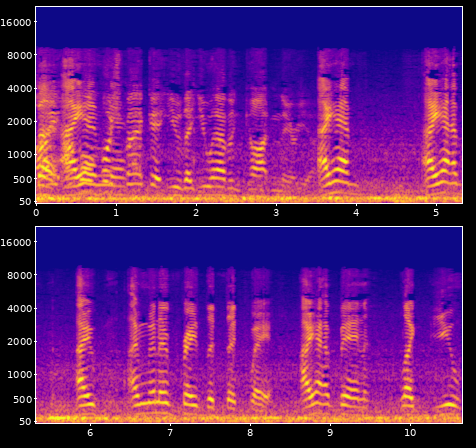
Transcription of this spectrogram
But I, I, am. push uh, back at you that you haven't gotten there yet. I have, I have, I, I'm gonna phrase it this way. I have been, like, you,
